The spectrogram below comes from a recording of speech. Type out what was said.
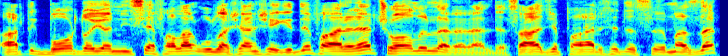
artık Bordo'ya Nice falan ulaşan şekilde fareler çoğalırlar herhalde. Sadece Paris'e de sığmazlar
